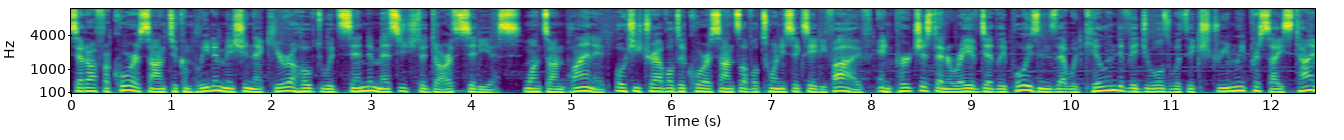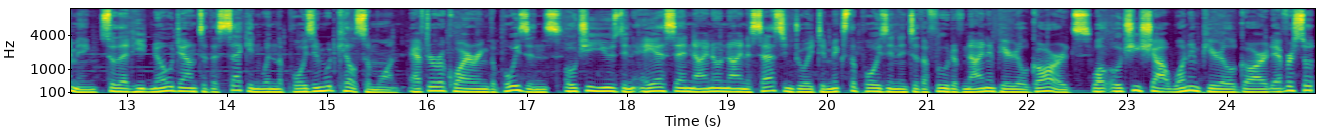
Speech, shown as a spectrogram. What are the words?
set off for Coruscant to complete a mission that Qi'ra hoped would send a message to Darth Sidious. Once on planet, Ochi traveled to Coruscant's level 2685 and purchased an array of deadly poisons that would kill individuals with extremely precise timing so that he'd know down to the second when the poison would kill someone. After acquiring the poisons, Ochi used an ASN 909 assassin droid to mix the poison into the food of 9 Imperial guards, while Ochi shot one Imperial guard ever so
